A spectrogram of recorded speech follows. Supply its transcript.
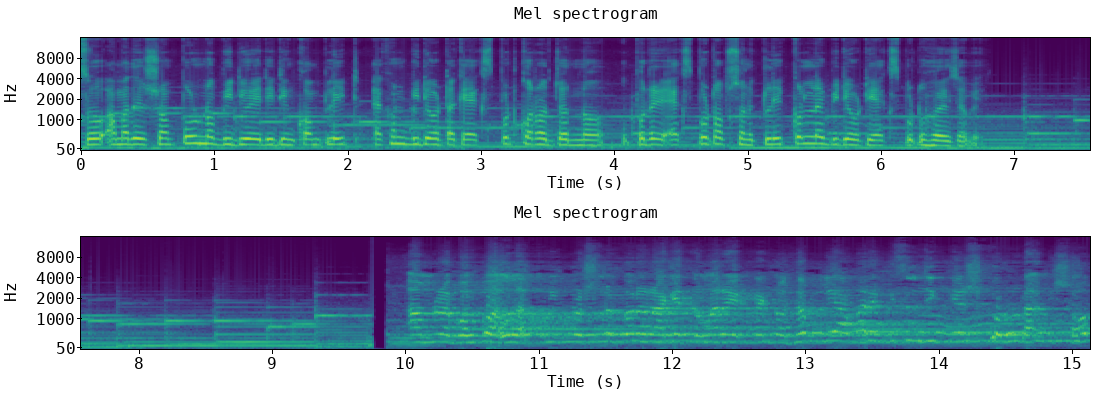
সো আমাদের সম্পূর্ণ ভিডিও এডিটিং কমপ্লিট এখন ভিডিওটাকে এক্সপোর্ট করার জন্য উপরের এক্সপোর্ট অপশন ক্লিক করলে ভিডিওটি এক্সপোর্ট হয়ে যাবে। আমরা বলব, আল্লাহ, তুমি প্রশ্ন করার আগে তোমার একটা কথা বলি, আমার কিছু জিজ্ঞেস করো না, আমি সব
